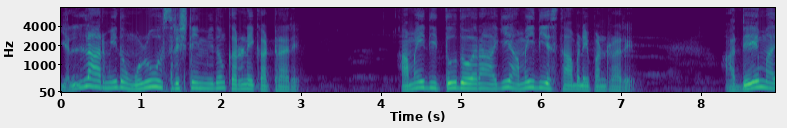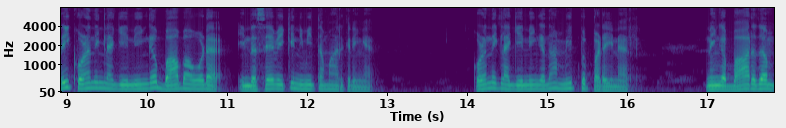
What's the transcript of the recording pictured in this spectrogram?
எல்லார் மீதும் முழு சிருஷ்டியின் மீதும் கருணை காட்டுறாரு. அமைதி தூதுவராக ஆகி அமைதியை ஸ்தாபனை பண்ணுறாரு அதே மாதிரி குழந்தைங்களாகிய நீங்கள் பாபாவோட இந்த சேவைக்கு நிமித்தமாக இருக்கிறீங்க. குழந்தைகளாகிய நீங்கள் தான் மீட்பு படையினர். நீங்கள் பாரதம்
